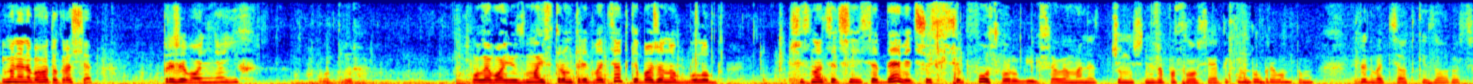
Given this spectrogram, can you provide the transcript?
І в мене набагато краще приживання їх. Отвір. Поливаю з майстром 320 бажано було б 1669, щось, щоб фосфору більше, але в мене чомусь не запаслося я таким добривом, тому 320 зараз.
